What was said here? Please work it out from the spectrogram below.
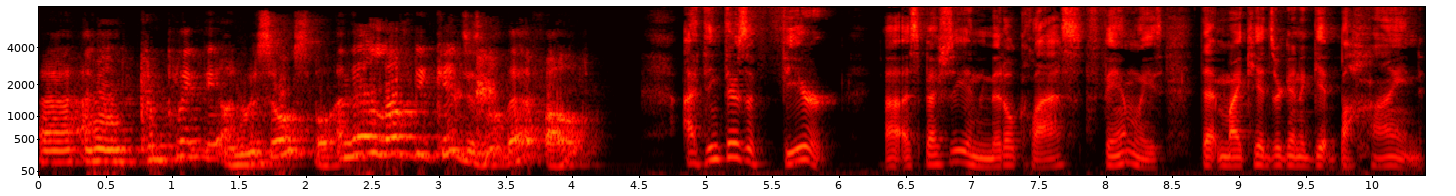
uh, and then completely unresourceful. And they're lovely kids, it's not their fault. I think there's a fear uh, especially in middle class families, that my kids are going to get behind,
